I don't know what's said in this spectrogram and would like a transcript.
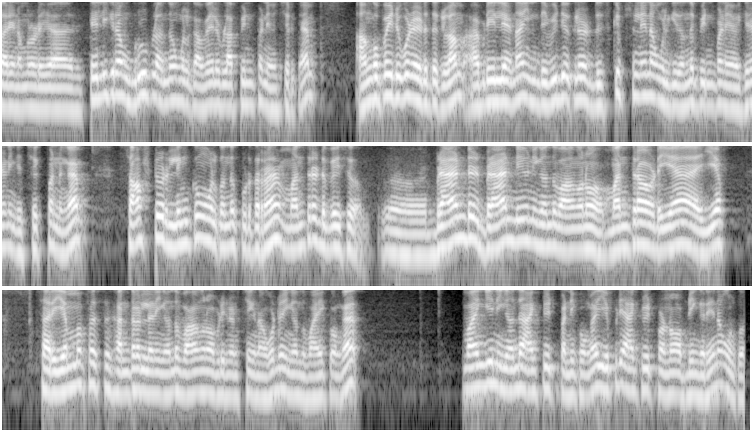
சாரி நம்மளுடைய டெலிகிராம் குரூப்பில் வந்து உங்களுக்கு அவைலபிளாக பின் பண்ணி வச்சிருக்கேன். அங்கே போயிட்டு கூட எடுத்துக்கலாம். அப்படி இல்லைன்னா இந்த வீடியோக்குள்ள டிஸ்கிரிப்ஷன்லேயே நான் உங்களுக்கு இதை வந்து பின் பண்ணி வைக்கிறேன். நீங்கள் செக் பண்ணுங்கள் சாஃப்ட்வேர் லிங்க்கும் உங்களுக்கு வந்து கொடுத்துட்றேன் Mantra device brand brand new நீங்கள் வந்து வாங்கணும். மந்த்ராவுடைய எஃப் சாரி எம்எஃப்எஸ் ஹண்ட்ரட்ல நீங்கள் வந்து வாங்கணும் அப்படின்னு நினச்சிங்கன்னா கூட நீங்கள் வந்து வாங்கிக்கோங்க. வாங்கி நீங்கள் வந்து ஆக்டிவேட் பண்ணிக்கோங்க. எப்படி ஆக்டிவேட் பண்ணணும் அப்படிங்கிறத நான் உங்களுக்கு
